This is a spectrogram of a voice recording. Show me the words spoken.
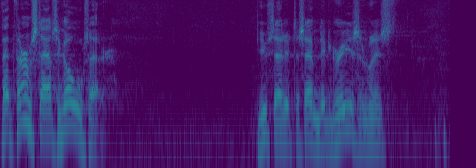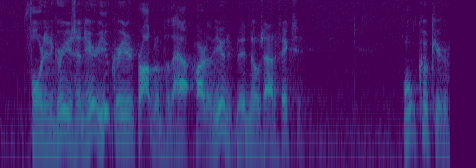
That thermostat's a goal setter. You set it to 70 degrees, and when it's 40 degrees in here, you created a problem for the heart of the unit, but it knows how to fix it. Won't cook your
